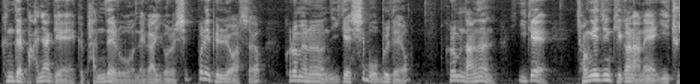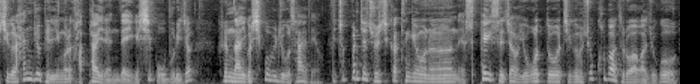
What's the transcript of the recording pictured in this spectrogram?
근데 만약에 그 반대로 내가 이거를 10불에 빌려왔어요. 그러면은 이게 15불 돼요. 그러면 나는 이게 정해진 기간 안에 이 주식을 한 주 빌린 거를 갚아야 되는데 이게 15불이죠. 그럼 난 이거 15불 주고 사야 돼요. 첫 번째 주식 같은 경우는 스페이스죠. 요것도 지금 쇼커버 들어와가지고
